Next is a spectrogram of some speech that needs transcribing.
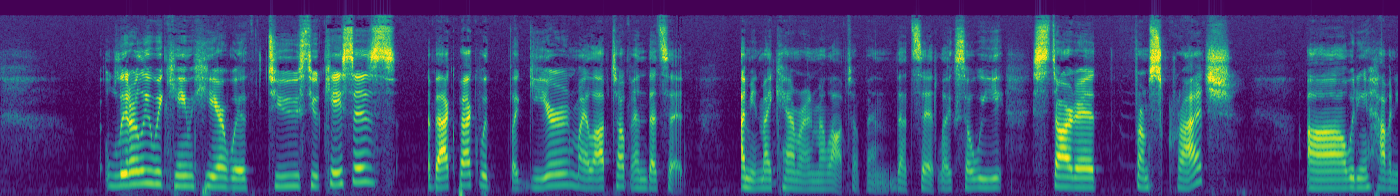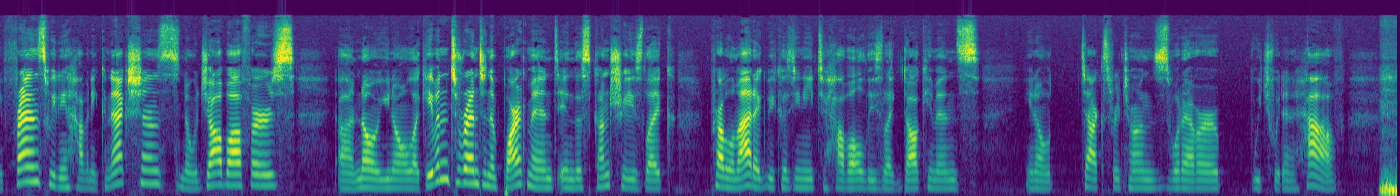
literally, we came here with two suitcases, a backpack with like gear, my laptop, and that's it. I mean, my camera and my laptop, and that's it. Like, so we started from scratch. Uh, we didn't have any friends. We didn't have any connections. No job offers. Uh, no, you know, like even to rent an apartment in this country is like problematic because you need to have all these like documents, you know, tax returns, whatever, which we didn't have.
